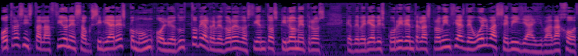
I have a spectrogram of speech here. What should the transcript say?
otras instalaciones auxiliares como un oleoducto de alrededor de 200 kilómetros que debería discurrir entre las provincias de Huelva, Sevilla y Badajoz.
